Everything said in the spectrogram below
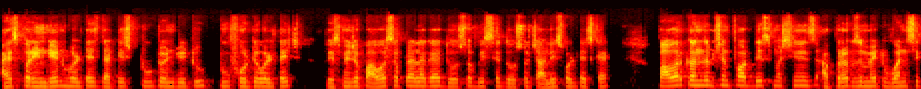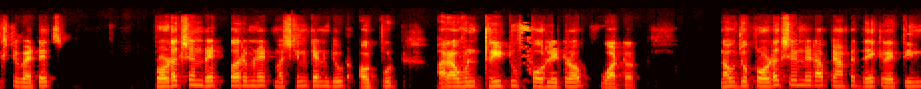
as per Indian voltage that is 222 240 voltage तो इसमें जो पावर सप्लाई लगा है 220 से 240 वोल्टेज का है। Power consumption for this machine is approximate 160 wattage production rate per minute machine can give output around three to four litre of water now जो प्रोडक्शन रेट आप यहाँ पे देख रहे तीन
